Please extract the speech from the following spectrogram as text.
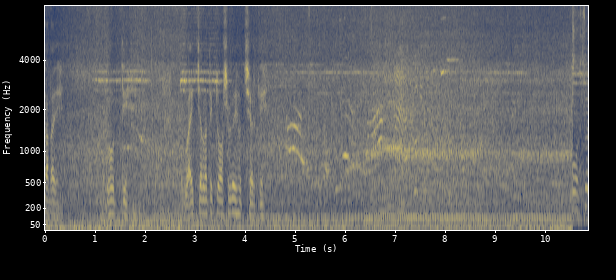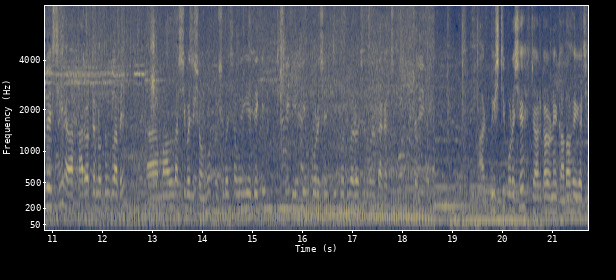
কাদায় ভর্তি। বাইক চালাতে একটু অসুবিধাই হচ্ছে আর কি। চলে এসেছি আরও একটা নতুন ক্লাবে মালদা শিবাজি সংঘ। তো শিবাজি সঙ্গে গিয়ে দেখি কী টিম করেছে, কী প্রতিভা রয়েছে তোমাদের দেখাচ্ছি। আর বৃষ্টি পড়েছে, যার কারণে কাদা হয়ে গেছে।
